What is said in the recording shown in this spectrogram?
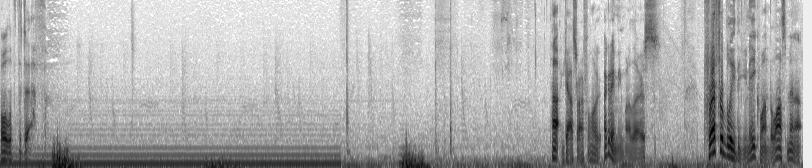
All of the death. Ha, gas rifle. I could aim one of those. Preferably the unique one, the last minute.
